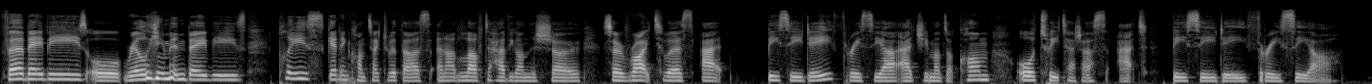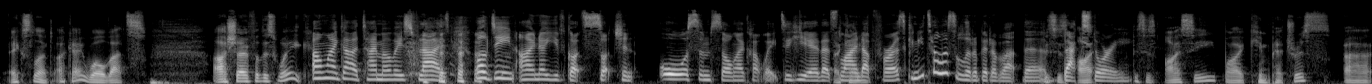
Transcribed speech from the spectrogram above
fur babies or real human babies, please get in contact with us and I'd love to have you on the show. So write to us at bcd3cr at gmail.com or tweet at us at bcd3cr. Excellent. Okay, well, that's our show for this week. Oh my God, time always flies. well, Dean, I know you've got such an awesome song I can't wait to hear that's lined up for us. Can you tell us a little bit about the This backstory? I, this is Icy by Kim Petras. Uh,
